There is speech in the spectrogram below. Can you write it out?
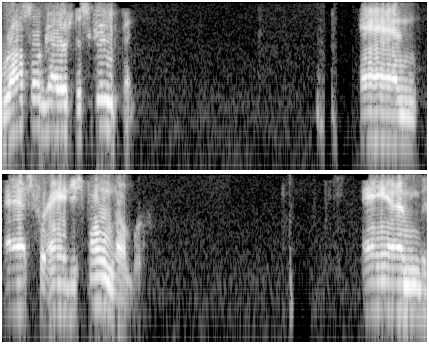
Russell goes to Skupin and asks for Angie's phone number. And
